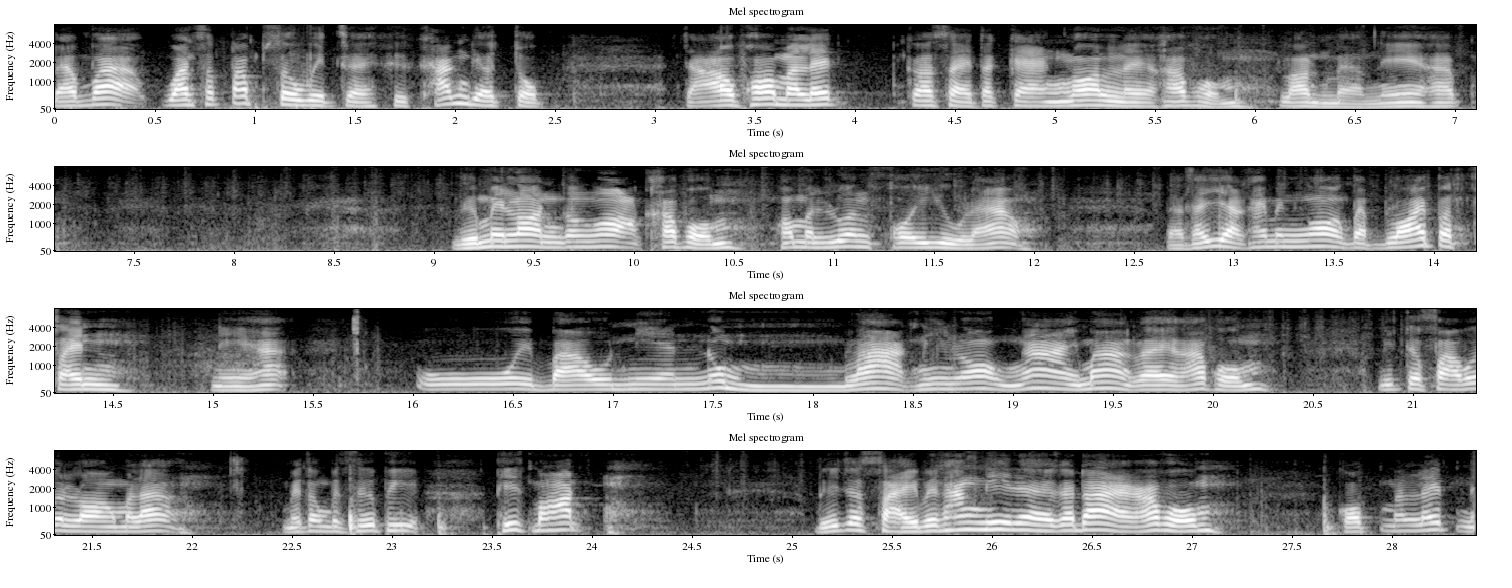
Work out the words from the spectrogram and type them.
แบบว่า one stop service เลยคือครั้งเดียวจบ จะเอาพ่อเมล็ดก็ใส่ตะแกรงร่อนเลยครับ ผมร่อนแบบนี้ครับ หรือไม่ร่อนก็งอกครับผม เพราะมันล้วนซอยอยู่แล้ว แต่ถ้าอยากให้มันงอกแบบร้อยเปอร์เซ็นต์นี่ฮะโอ้ยเบาเนียนนุ่มลากนี่ลอกง่ายมากเลยครับ ผมมิสเตอร์ฟาเวอร์ลองมาแล้ว ไม่ต้องไปซื้อพี่พีทมอส หรือจะใส่ไปทั้งนี้เลยก็ได้ครับผม กบเมล็ดน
